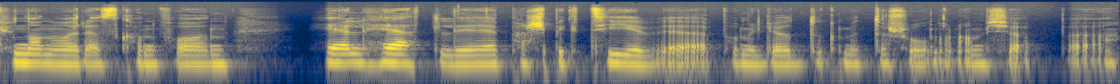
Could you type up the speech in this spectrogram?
kundene våre kan få en helhetlig perspektiv på miljødokumentasjon når de kjøper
